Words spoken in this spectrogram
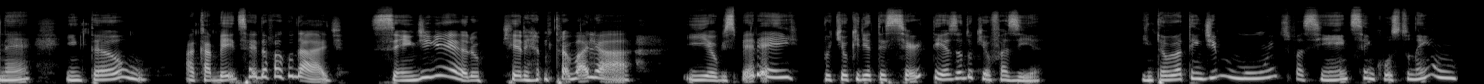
né? Então, acabei de sair da faculdade, sem dinheiro, querendo trabalhar. E eu esperei, porque eu queria ter certeza do que eu fazia. Então, eu atendi muitos pacientes sem custo nenhum.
